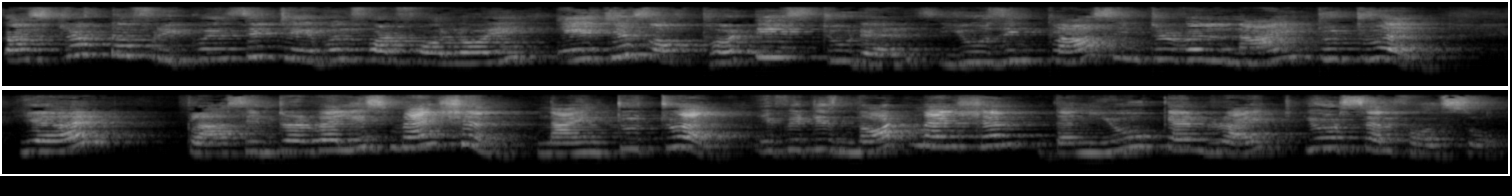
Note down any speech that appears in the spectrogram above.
Construct a frequency table for following ages of 30 students using class interval 9 to 12. Here class interval is mentioned 9 to 12. If it is not mentioned then you can write yourself also.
